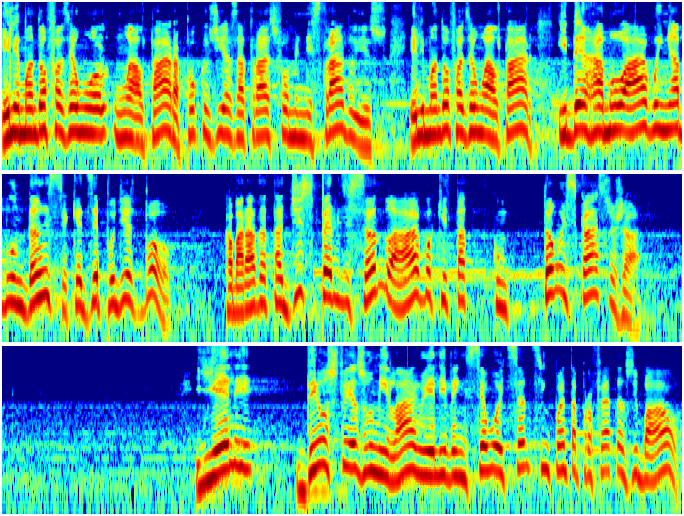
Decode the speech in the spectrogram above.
ele mandou fazer um, um, altar, há poucos dias atrás foi ministrado isso, ele mandou fazer um altar e derramou água em abundância, quer dizer, podia, pô, o camarada está desperdiçando a água que está tão escasso já. E ele, Deus fez um milagre, ele venceu 850 profetas de Baal.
